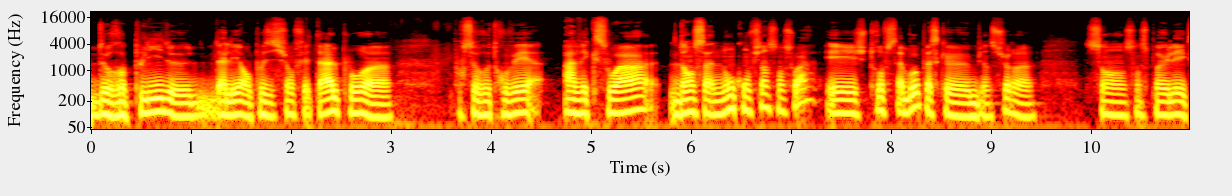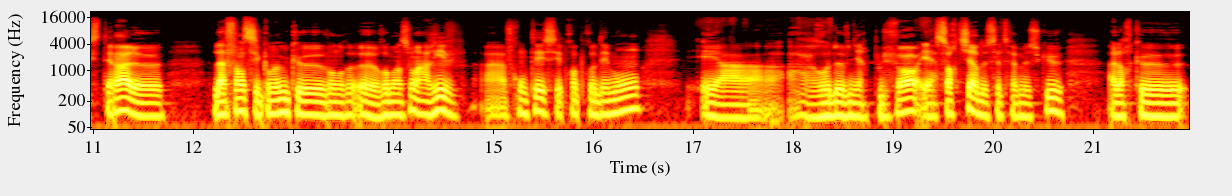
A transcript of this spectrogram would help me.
de repli, de- d'aller en position fétale pour, euh, pour se retrouver avec soi, dans sa non-confiance en soi. Et je trouve ça beau parce que, bien sûr, euh, sans, spoiler, etc., la fin, c'est quand même que euh, Robinson arrive à affronter ses propres démons et à, à redevenir plus fort et à sortir de cette fameuse cuve, alors que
